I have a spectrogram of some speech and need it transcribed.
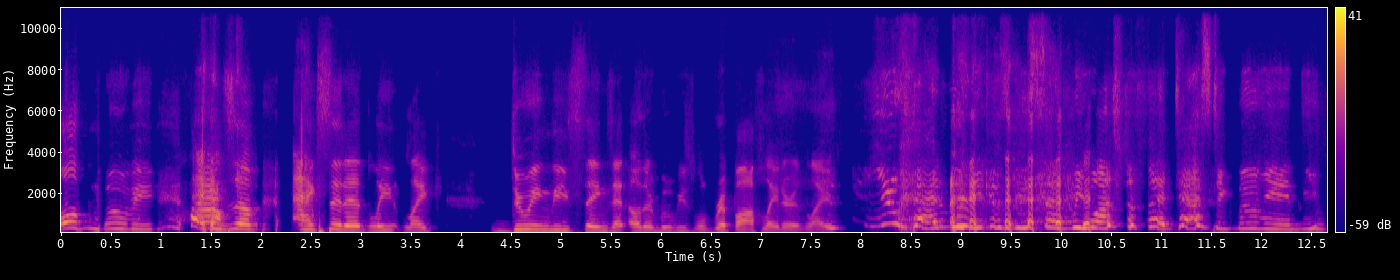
old movie ends up accidentally like doing these things that other movies will rip off later in life. You had me because you said we watched a fantastic movie and you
